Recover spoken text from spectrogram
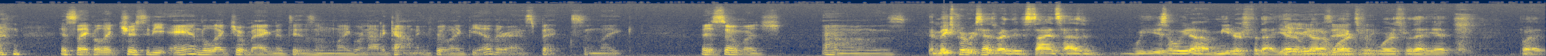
it's like electricity and electromagnetism. Like we're not accounting for like the other aspects. And like there's so much I know, there's- it makes perfect sense right? The science hasn't we just we don't have meters for that yet or we don't have words for words for that yet. but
